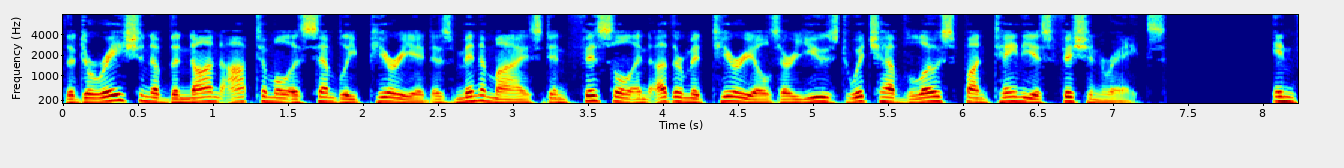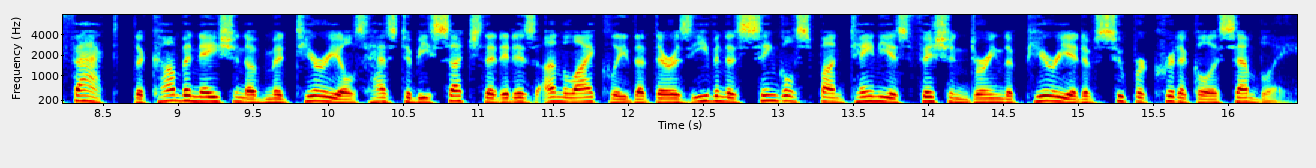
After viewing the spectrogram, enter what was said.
the duration of the non-optimal assembly period is minimized and fissile and other materials are used which have low spontaneous fission rates. In fact, the combination of materials has to be such that it is unlikely that there is even a single spontaneous fission during the period of supercritical assembly.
